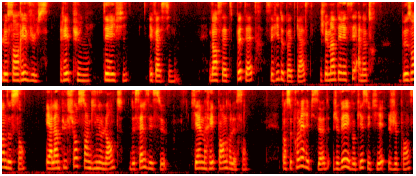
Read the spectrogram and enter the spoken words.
Le sang révulse, répugne, terrifie et fascine. Dans cette peut-être série de podcasts, je vais m'intéresser à notre besoin de sang et à l'impulsion sanguinolente de celles et ceux qui aiment répandre le sang. Dans ce premier épisode, je vais évoquer ce qui est, je pense,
